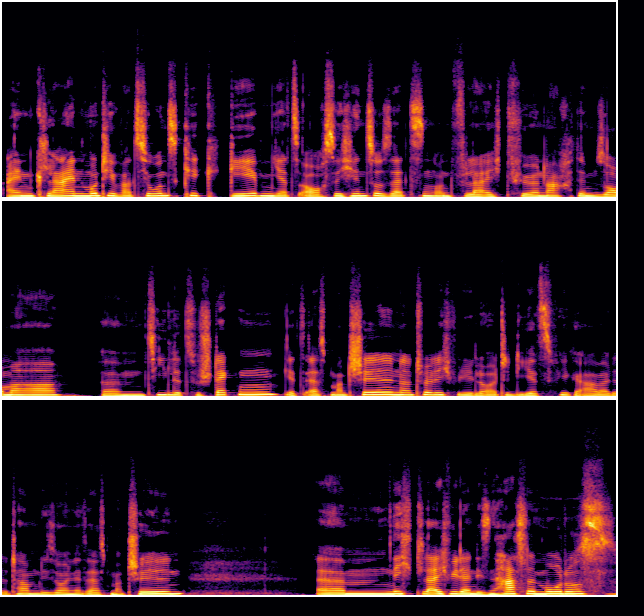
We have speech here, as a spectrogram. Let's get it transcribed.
einen kleinen Motivationskick geben, jetzt auch sich hinzusetzen und vielleicht für nach dem Sommer ähm, Ziele zu stecken. Jetzt erstmal chillen natürlich für die Leute, die jetzt viel gearbeitet haben, die sollen jetzt erstmal chillen. Ähm, nicht gleich wieder in diesen Hustle-Modus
